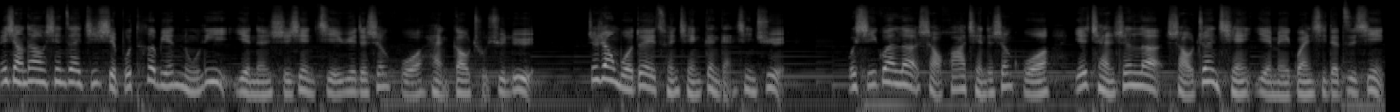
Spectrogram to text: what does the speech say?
没想到现在即使不特别努力，也能实现节约的生活和高储蓄率，这让我对存钱更感兴趣。我习惯了少花钱的生活，也产生了少赚钱也没关系的自信。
